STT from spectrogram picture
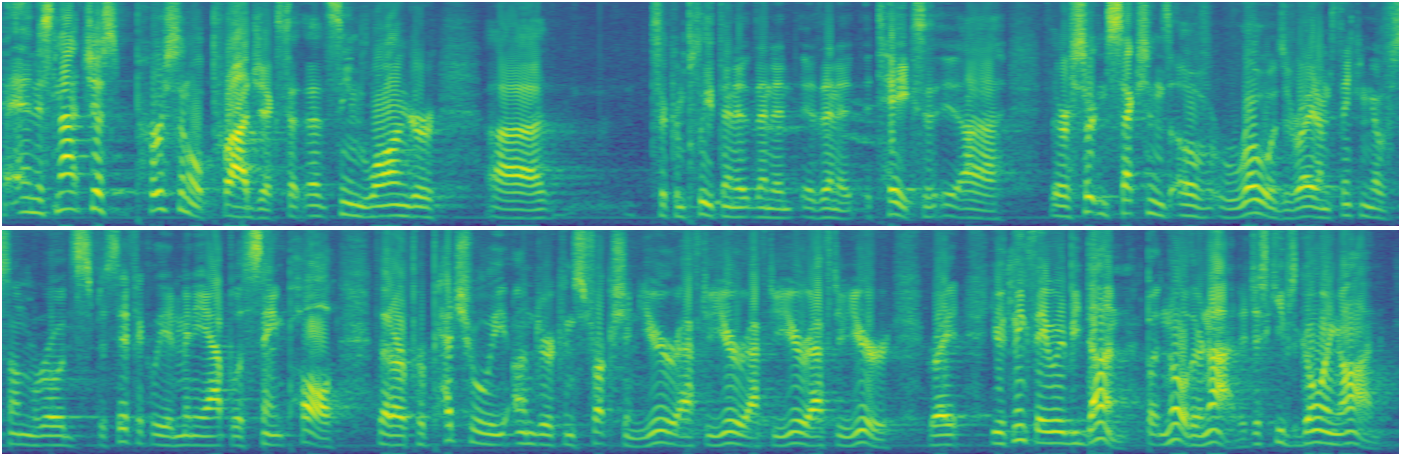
And it's not just personal projects that, that seem longer. Uh, to complete than it, than it, than it, takes. Uh, there are certain sections of roads, right? I'm thinking of some roads specifically in Minneapolis, St. Paul, that are perpetually under construction year after year after year after year, right? You'd think they would be done, but no, they're not. It just keeps going on.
